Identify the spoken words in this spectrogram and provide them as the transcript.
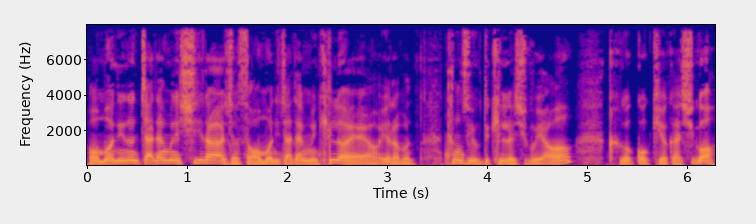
어머니는 짜장면 싫어하셔서 어머니 짜장면 킬러예요. 여러분, 탕수육도 킬러시고요. 그거 꼭 기억하시고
